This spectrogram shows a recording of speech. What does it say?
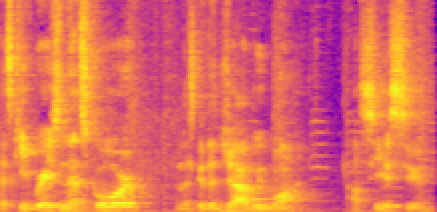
Let's keep raising that score, and let's get the job we want. I'll see you soon.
